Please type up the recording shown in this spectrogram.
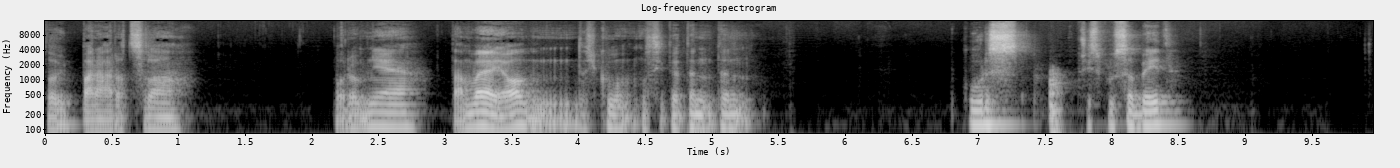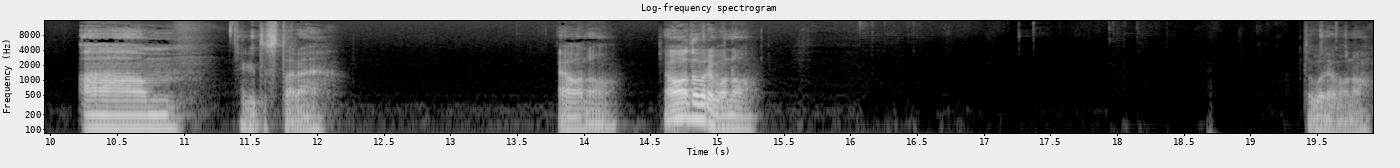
to vypadá docela podobně. Tam je, jo, trošku musíte ten, ten kurz přizpůsobit. A um, jak je to staré? Jo, no. Jo, to bude ono. To bude ono.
